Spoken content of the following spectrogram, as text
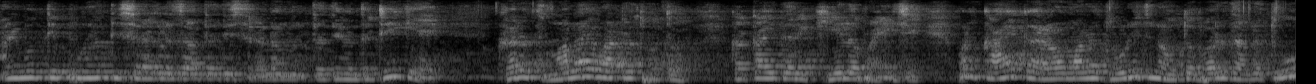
आणि मग ते पुन्हा तिसऱ्याकडे जातं तिसऱ्याला म्हणतं ते म्हणतं ठीक आहे. खरंच मलाही वाटत होतं का काहीतरी केलं पाहिजे. पण काय करावं? मला जोडीच नव्हतं. बरं झालं तू.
